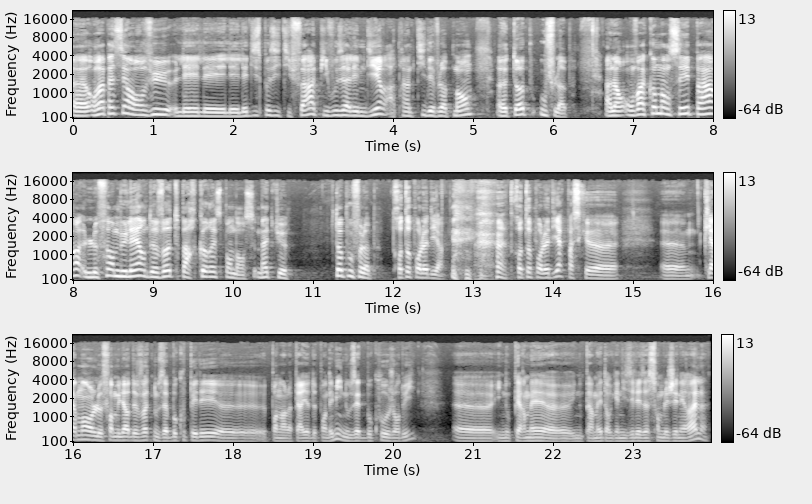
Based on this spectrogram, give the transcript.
on va passer en revue les, dispositifs phares puis vous allez me dire, après un petit développement, euh, top ou flop. Alors, on va commencer par le formulaire de vote par correspondance. Mathieu, top ou flop? Trop tôt pour le dire. Trop tôt pour le dire parce que euh, clairement, le formulaire de vote nous a beaucoup aidé euh, pendant la période de pandémie. Il nous aide beaucoup aujourd'hui. Il nous permet, il nous permet d'organiser les assemblées générales.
